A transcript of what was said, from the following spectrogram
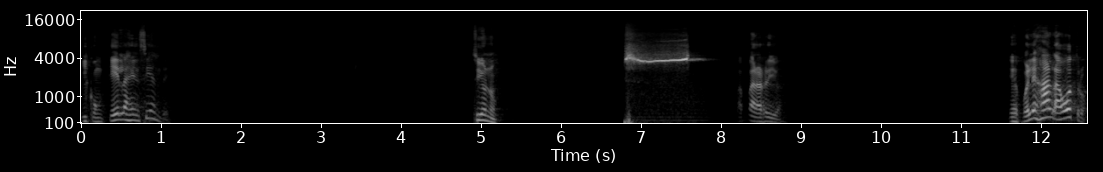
¿Y con qué las enciende? ¿Sí o no? Va para arriba. Y después le jala a otro.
